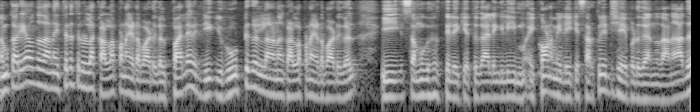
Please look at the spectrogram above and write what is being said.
നമുക്കറിയാവുന്നതാണ് ഇത്തരത്തിലുള്ള കള്ളപ്പണ ഇടപാടുകൾ പല റൂട്ടുകളിലാണ് കള്ളപ്പണ ഇടപാടുകൾ ഈ സമൂഹത്തിലേക്ക് എത്തുക അല്ലെങ്കിൽ ഈ ഇക്കോണമിയിലേക്ക് സർക്കുലേറ്റ് ചെയ്യപ്പെടുക എന്നതാണ്. അത്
